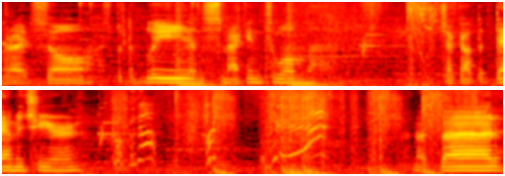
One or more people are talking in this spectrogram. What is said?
Alright, so let's put the bleed and smack into him. Check out the damage here. Not bad.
